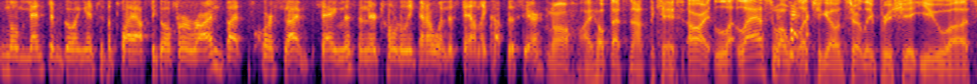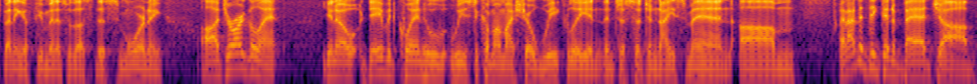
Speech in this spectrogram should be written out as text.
momentum going into the playoffs to go for a run. But of course, I'm saying this, and they're totally going to win the Stanley Cup this year. Oh, I hope that's not the case. All right, l- last one, we'll let you go, and certainly appreciate you uh, spending a few minutes with us this morning. Uh, Gerard Gallant, you know, David Quinn, who we used to come on my show weekly, and, and just such a nice man. Um, and I didn't think did a bad job.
